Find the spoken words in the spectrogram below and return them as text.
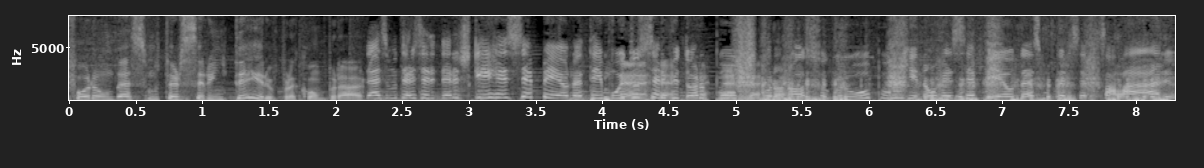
foram um décimo terceiro inteiro pra comprar. Décimo terceiro inteiro de quem recebeu, né? Tem muito servidor público no nosso grupo que não recebeu o décimo terceiro salário.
